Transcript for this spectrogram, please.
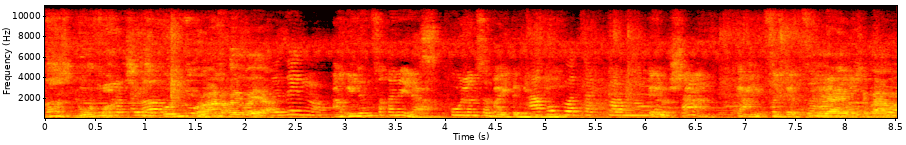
Paano kayo kaya? Ang ilan sa kanila kulang sa vitamin Ako D. po, tatama. Pero siya, kahit sagad sa mo si mama.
